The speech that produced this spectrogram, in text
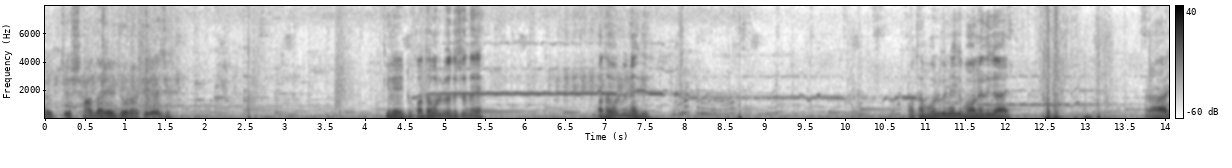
হচ্ছে সাদা এর জোড়া, ঠিক আছে? কিরে, একটু কথা বলবি ওদের সাথে? কথা বলবি নাকি? কথা বলবি নাকি বল এদিকে রাজ?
